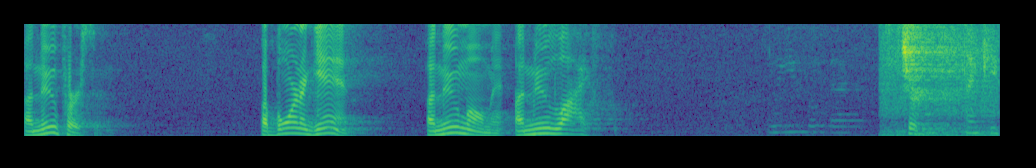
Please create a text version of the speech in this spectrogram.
a new person, a born again, a new moment, a new life. Sure. Thank you.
